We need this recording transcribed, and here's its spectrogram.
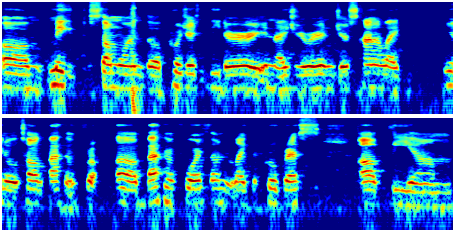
um, meet someone the project leader in Nigeria and just kind of like you know talk back and fro- uh, back and forth on like the progress of the um,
